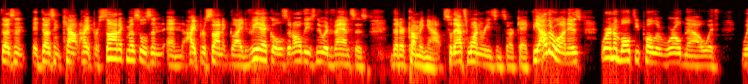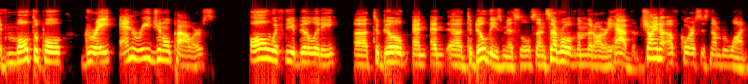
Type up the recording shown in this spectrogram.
Doesn't it doesn't count hypersonic missiles and, and hypersonic glide vehicles and all these new advances that are coming out. So that's one reason it's archaic. The other one is we're in a multipolar world now with with multiple great and regional powers, all with the ability uh, to build and and uh, to build these missiles, and several of them that already have them. China, of course, is number one,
